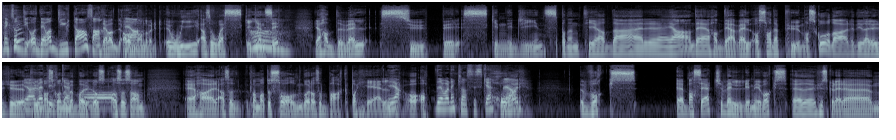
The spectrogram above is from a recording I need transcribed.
Tenk så dy og det var dyrt da, altså. Det var om, Ja. om det var We, altså Wesk-genser. Jeg hadde vel super skinny jeans på den tida der. Ja, det hadde jeg vel. Og så hadde jeg pumasko, og da er det de der røde Ja, pumaskoene med borrelås. Også som eh, har Altså, på en måte sålen går også bak på hælen Ja. og opp. Det var den klassiske. Hår, voks Basert, veldig mye voks. Eh, Husker dere mm,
